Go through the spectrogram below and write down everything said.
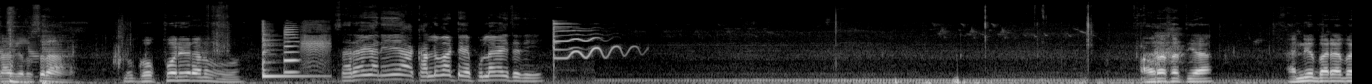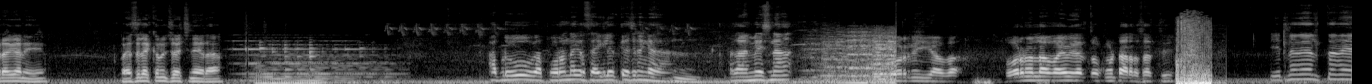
నాకు తెలుసురా. నువ్వు గొప్పనివిరా నువ్వు. సరే కానీ ఆ కళ్ళు పట్టే పుల్లగా అవుతుంది అవురా సత్య అన్నీ బరాబరా కానీ పైసలు ఎక్కడి నుంచి వచ్చినాయిరా? అప్పుడు ఆ పొరం దగ్గర సైకిల్ ఎత్తుకొచ్చినాం కదా అది అమ్మేసిన. పూర్ణ అవ్వ పూర్ణలో వైపు తొక్కుంటారా సత్తి? ఎట్లా తెలుస్తుంది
